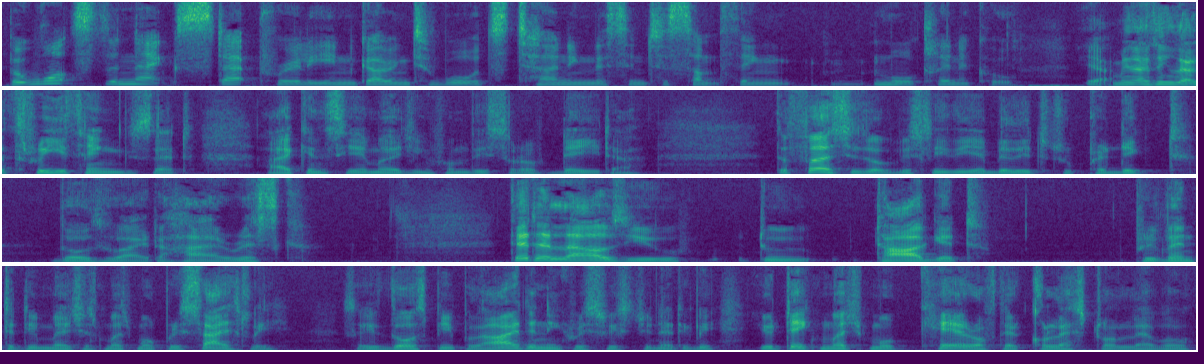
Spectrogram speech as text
But what's the next step really in going towards turning this into something more clinical? Yeah, I mean, I think there are three things that I can see emerging from this sort of data. The first is obviously the ability to predict those who are at a higher risk. That allows you to target preventative measures much more precisely. So if those people are at an increased risk genetically, you take much more care of their cholesterol level.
